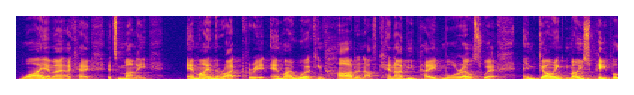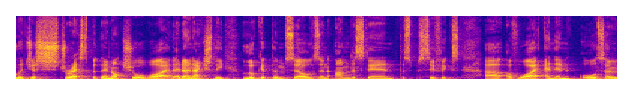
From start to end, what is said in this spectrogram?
why am I? Okay, it's money. Am I in the right career? Am I working hard enough? Can I be paid more elsewhere? And going, most people are just stressed, but they're not sure why. They don't actually look at themselves and understand the specifics uh, of why. And then also,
